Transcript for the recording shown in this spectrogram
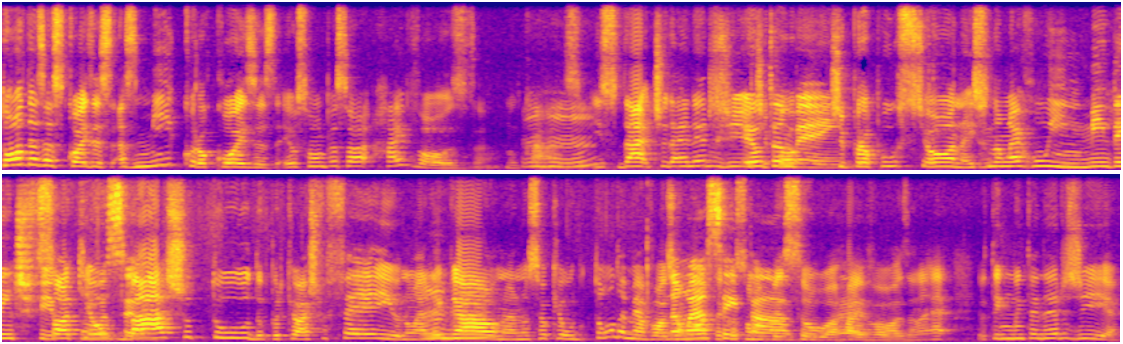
Todas as coisas, as micro coisas, eu sou uma pessoa raivosa, no caso. Isso dá, te dá energia, Uhum. Eu te, pro- também. te propulsiona. Isso não é ruim. Me identifico Só que com eu você. baixo tudo, porque eu acho feio, não é legal, não é não sei o que. O tom da minha voz Não não é mostra que eu sou uma aceitável, pessoa é. raivosa, né? Eu tenho muita energia.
